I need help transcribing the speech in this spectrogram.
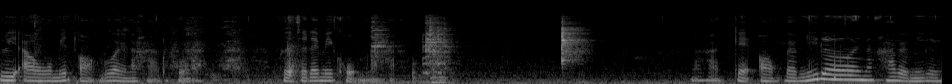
จุรีเอาเม็ดออกด้วยนะคะทุกคนเผื่อจะได้ไม่ขมนะคะ นะคะ แกะออกแบบนี้เลยนะคะแบบนี้เลย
